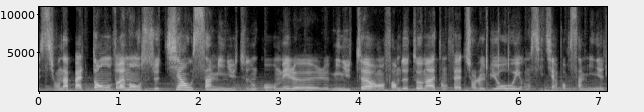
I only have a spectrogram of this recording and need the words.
si on n'a pas le temps, vraiment, on se tient aux 5 minutes. Donc, on met le, minuteur en forme de tomate, en fait, sur le bureau et on s'y tient pour 5 minutes.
